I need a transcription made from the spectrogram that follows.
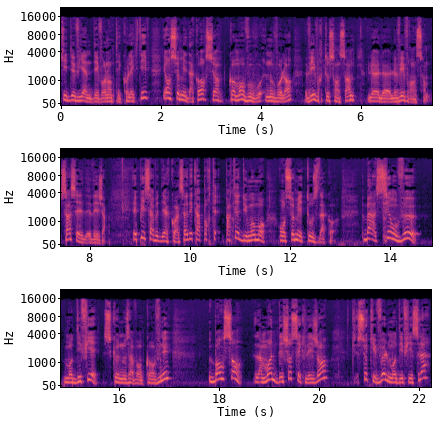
qui deviennent des volontés collectives et on se met d'accord sur comment nous voulons vivre tous ensemble, le, vivre ensemble. Ça, c'est déjà. Et puis, ça veut dire quoi? Ça veut dire qu'à partir du moment où on se met tous d'accord, ben, si on veut modifier ce que nous avons convenu, bon sang, la moindre des choses, c'est que les gens, ceux qui veulent modifier cela,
